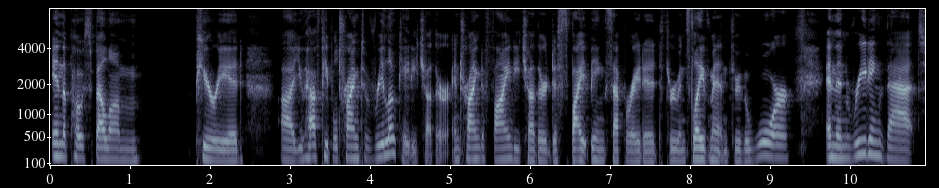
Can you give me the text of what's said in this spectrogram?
in the postbellum period, uh, you have people trying to relocate each other and trying to find each other despite being separated through enslavement and through the war. And then reading that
